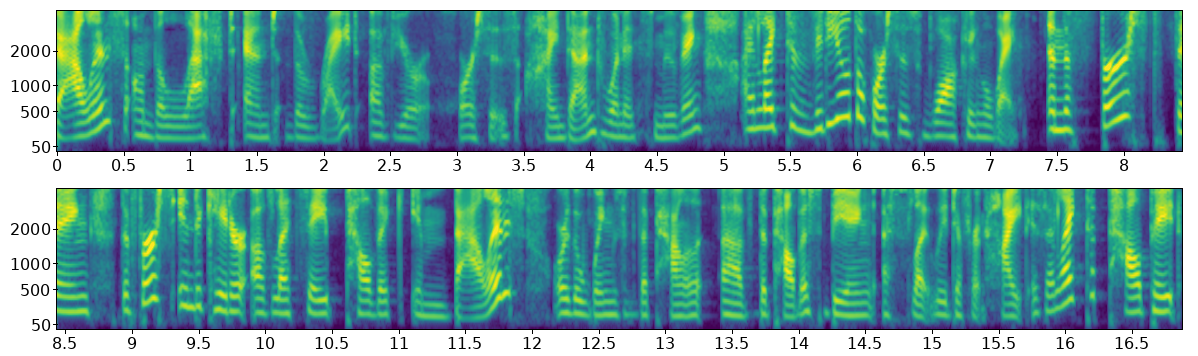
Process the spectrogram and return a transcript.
balance on the left and the right of your horse's hind end when it's moving. I like to video the horses walking away. And the first thing, the first indicator of, let's say, pelvic imbalance or the wings of the, pal- of the pelvis being a slightly different height is I like to palpate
